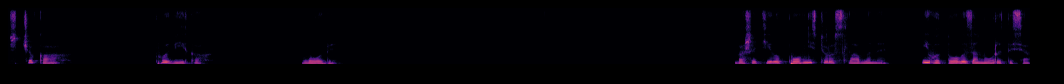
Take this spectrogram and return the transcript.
щоках, повіках, лобі. Ваше тіло повністю розслаблене і готове зануритися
